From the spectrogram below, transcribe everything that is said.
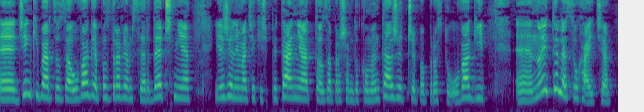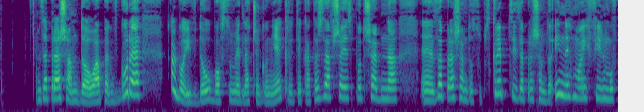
E, dzięki bardzo za uwagę, pozdrawiam serdecznie. Jeżeli macie jakieś pytania, to zapraszam do komentarzy, czy po prostu uwagi. E, no i tyle, słuchajcie. Zapraszam do łapek w górę albo i w dół, bo w sumie dlaczego nie? Krytyka też zawsze jest potrzebna. E, Zapraszam do subskrypcji, zapraszam do innych moich filmów.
